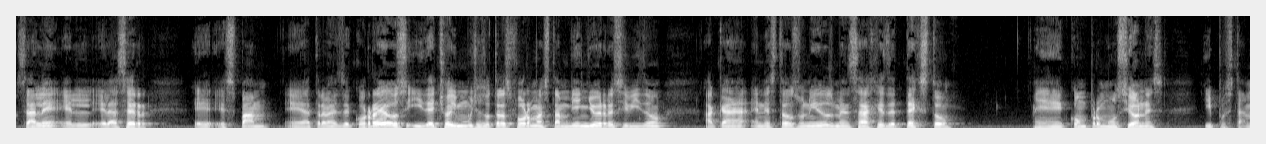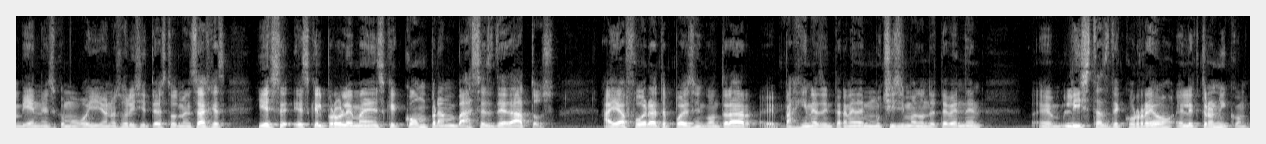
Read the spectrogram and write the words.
¿Sale? El, hacer eh, spam eh, a través de correos y de hecho hay muchas otras formas. También yo he recibido acá en Estados Unidos mensajes de texto eh, con promociones y pues también es como, oye, yo no solicité estos mensajes y es, es que el problema es que compran bases de datos. Allá afuera te puedes encontrar páginas de internet, hay muchísimas donde te venden listas de correo electrónico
